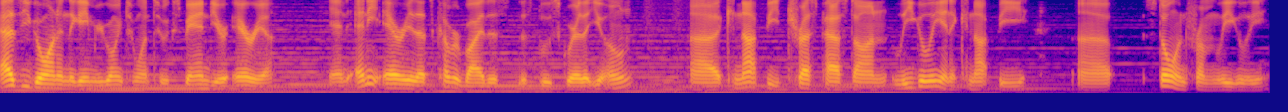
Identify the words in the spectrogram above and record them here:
as you go on in the game, you're going to want to expand your area, and any area that's covered by this, this blue square that you own, uh, cannot be trespassed on legally and it cannot be uh, stolen from legally.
